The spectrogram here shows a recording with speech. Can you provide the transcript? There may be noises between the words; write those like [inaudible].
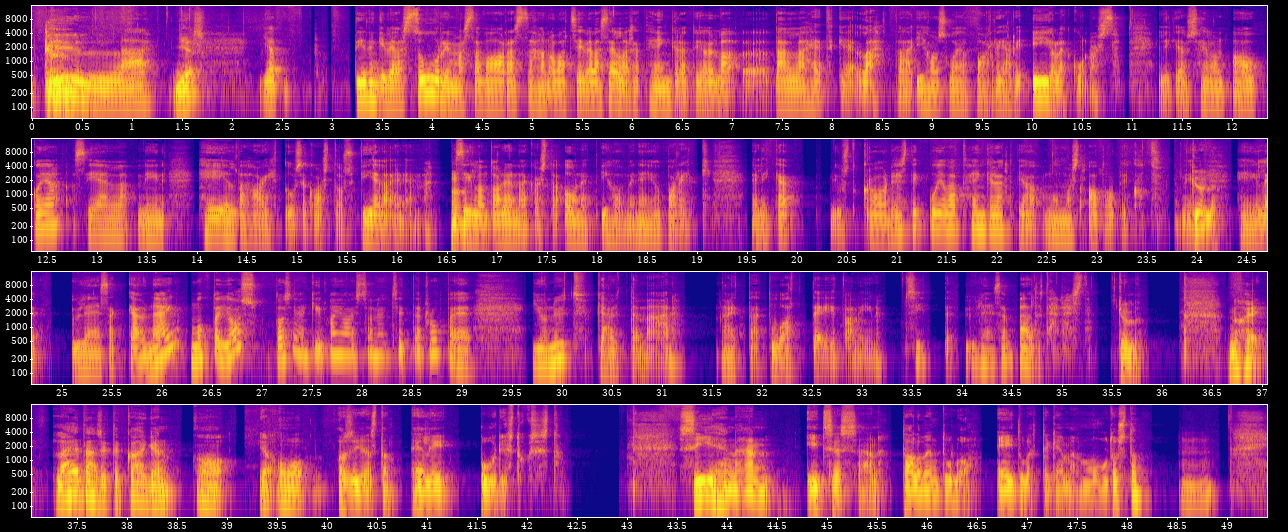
Kyllä. Yes. Ja tietenkin vielä suurimmassa vaarassahan ovat siellä sellaiset henkilöt, joilla tällä hetkellä tämä ihon suojaparjari ei ole kunnossa. Eli jos heillä on aukkoja siellä, niin heiltä haihtuu se kostous vielä enemmän. Mm. Silloin todennäköistä on, että iho menee jo parikki. Eli just kroonisesti kuivat henkilöt ja muun muassa atopikot. Niin Kyllä. Heille yleensä käy näin, mutta jos tosiaankin ajoissa nyt sitten rupeaa jo nyt käyttämään näitä tuotteita, niin sitten yleensä vältytään näistä. Kyllä. No hei, lähdetään sitten kaiken A ja O asiasta, eli puhdistuksesta. Siihenhän itsessään talven tulo ei tule tekemään muutosta. Mm-hmm.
